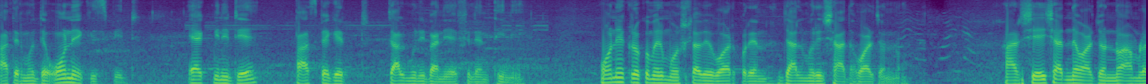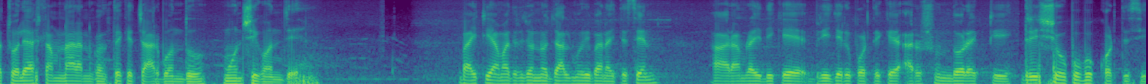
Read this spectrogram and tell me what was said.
হাতের মধ্যে অনেক স্পিড এক মিনিটে পাঁচ প্যাকেট জালমুড়ি বানিয়ে ফেলেন তিনি। অনেক রকমের মশলা ব্যবহার করেন জালমুড়ির স্বাদ হওয়ার জন্য। আর সেই স্বাদ নেওয়ার জন্য আমরা চলে আসলাম নারায়ণগঞ্জ থেকে চার বন্ধু মুন্সীগঞ্জে। ভাইটি আমাদের জন্য জালমুড়ি বানাইতেছেন আর আমরা এদিকে ব্রিজের উপর থেকে আরও সুন্দর একটি দৃশ্য উপভোগ করতেছি।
